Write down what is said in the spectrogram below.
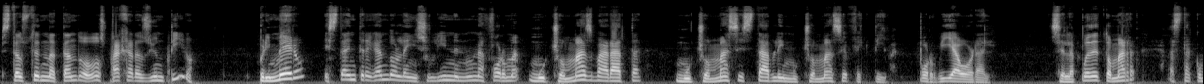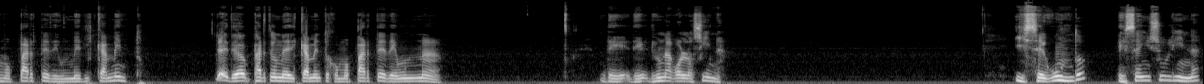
Está usted matando a dos pájaros de un tiro. Primero, está entregando la insulina en una forma mucho más barata, mucho más estable y mucho más efectiva, por vía oral. Se la puede tomar hasta como parte de un medicamento. De, parte de un medicamento, como parte de una. de, de una golosina. Y segundo, esa insulina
